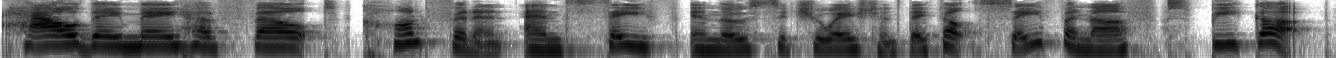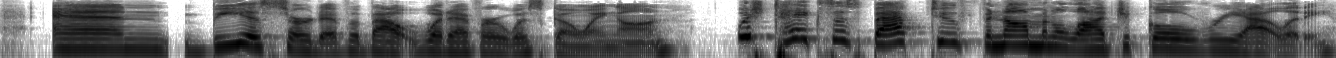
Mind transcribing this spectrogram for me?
how they may have felt confident and safe in those situations. They felt safe enough to speak up and be assertive about whatever was going on which takes us back to phenomenological reality.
